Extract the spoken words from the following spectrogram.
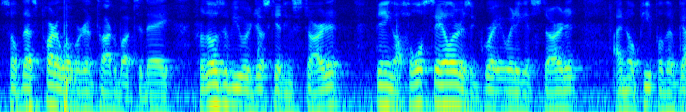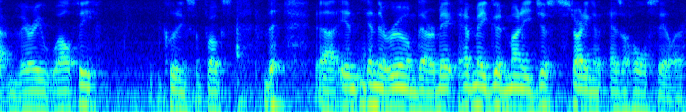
So that's part of what we're going to talk about today. For those of you who are just getting started, being a wholesaler is a great way to get started. I know people that have gotten very wealthy, including some folks uh, in, in the room that are have made good money just starting as a wholesaler.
